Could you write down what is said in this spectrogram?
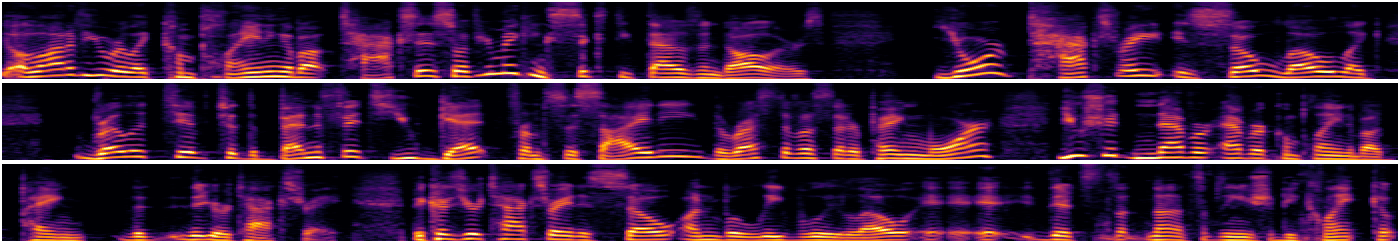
a lot of you are like complaining about taxes. So if you're making $60,000, your tax rate is so low like relative to the benefits you get from society, the rest of us that are paying more, you should never ever complain about paying the, the, your tax rate because your tax rate is so unbelievably low. It, it, it's not something you should be co-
